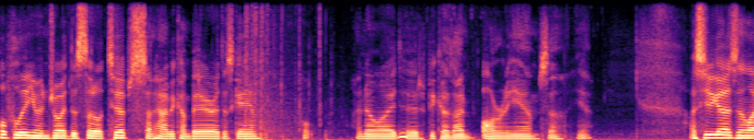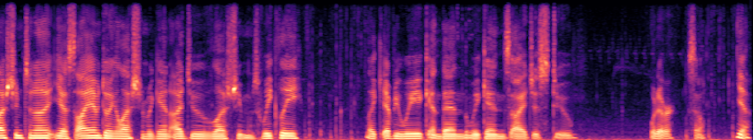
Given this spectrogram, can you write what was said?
Hopefully you enjoyed this little tips on how to become better at this game. I know I did because I already am. So yeah. I'll see you guys in the live stream tonight. Yes, I am doing a live stream again. I do live streams weekly, like every week, and then the weekends I just do whatever. So, yeah.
